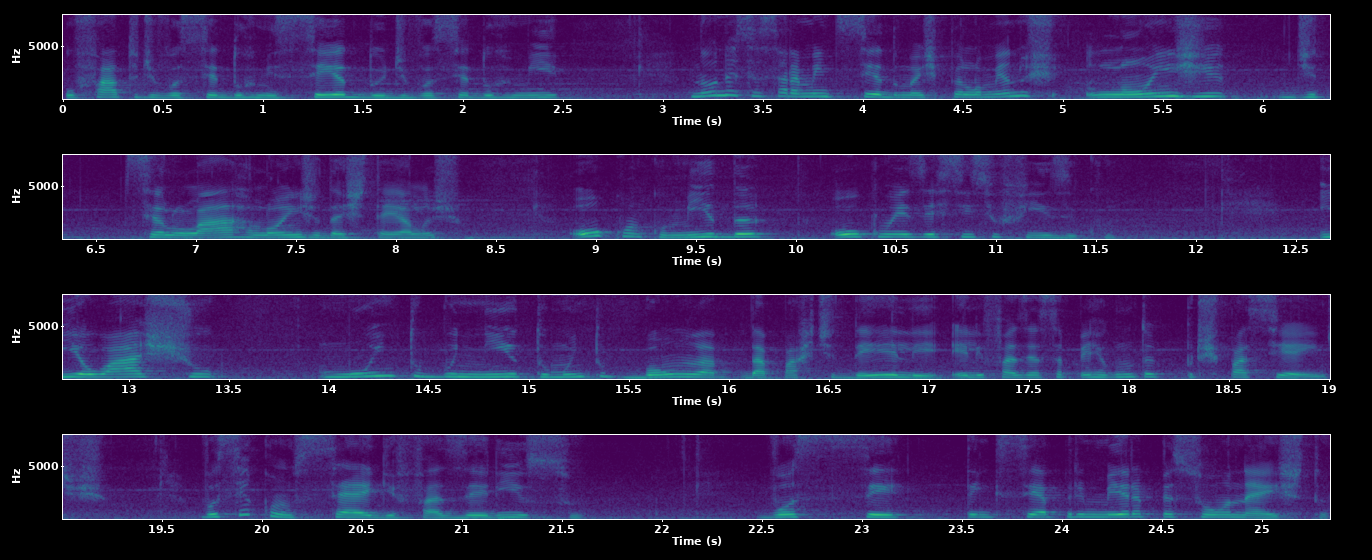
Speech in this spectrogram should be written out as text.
o fato de você dormir cedo, de você dormir não necessariamente cedo, mas pelo menos longe de celular, longe das telas, ou com a comida, ou com exercício físico. E eu acho muito bonito, muito bom da, da parte dele ele fazer essa pergunta para os pacientes. Você consegue fazer isso? Você tem que ser a primeira pessoa honesta.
